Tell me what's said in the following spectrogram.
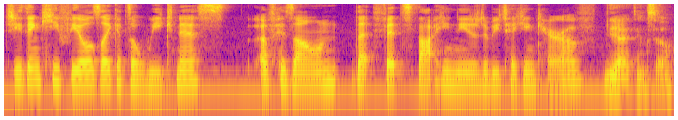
Do you think he feels like it's a weakness of his own that Fitz thought he needed to be taken care of? Yeah, I think so.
